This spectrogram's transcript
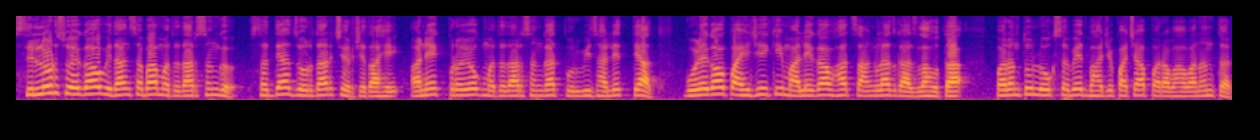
सिल्लोड सोयगाव विधानसभा मतदारसंघ सध्या जोरदार चर्चेत आहे. अनेक प्रयोग मतदारसंघात पूर्वी झालेत. त्यात गोळेगाव पाहिजे की मालेगाव हा चांगलाच गाजला होता. परंतु लोकसभेत भाजपाच्या पराभवानंतर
